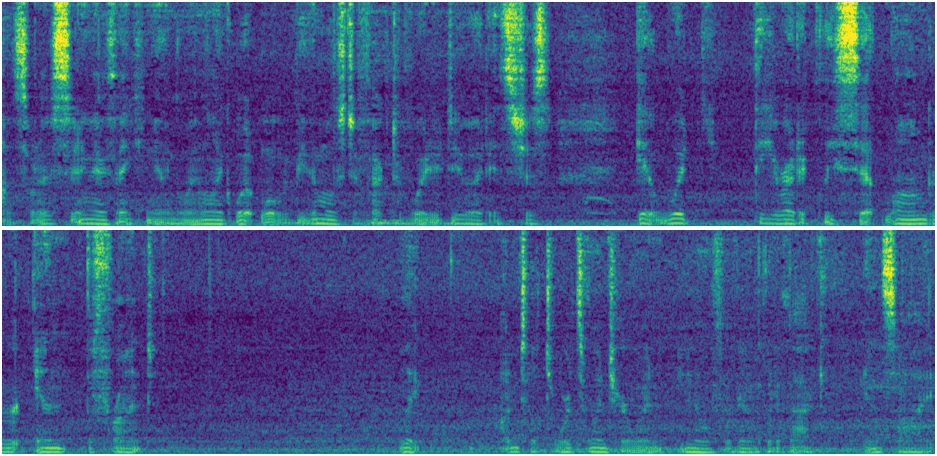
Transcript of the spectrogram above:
that's what I was sitting there thinking and going like, what, what would be the most effective way to do it? It's just, it would theoretically sit longer in the front. Like until towards winter when, you know, if we're gonna put it back inside.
